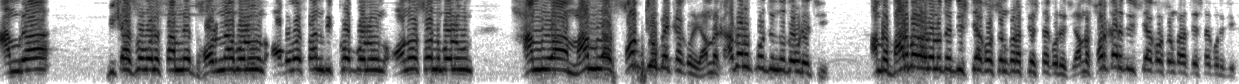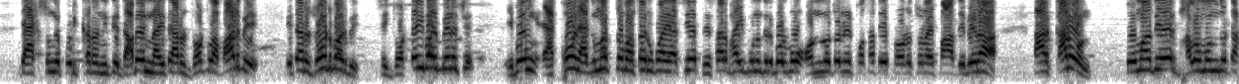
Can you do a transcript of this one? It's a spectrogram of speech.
আমরা বিকাশ ভবনের সামনে ধর্না বলুন অবস্থান বিক্ষোভ বলুন, অনশন বলুন, হামলা, মামলা সবকে উপেক্ষা করে। আমরা আদালত পর্যন্ত দৌড়েছি। আমরা বারবার আদালতের দৃষ্টি আকর্ষণ করার চেষ্টা করেছি। আমরা সরকারের দৃষ্টি আকর্ষণ করার চেষ্টা করেছি যে একসঙ্গে পরীক্ষাটা নিতে যাবেন না এটা আরও জটলা বাড়বে এটা আরও জট বাড়বে। সেই জটটাই বার বেড়েছে এবং এখন একমাত্র বাঁচার উপায় আছে। প্রেসার ভাই বোনদের বলব, অন্যজনের কথাতে প্ররোচনায় পা দেবে না। তার কারণ তোমাদের ভালো মন্দটা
